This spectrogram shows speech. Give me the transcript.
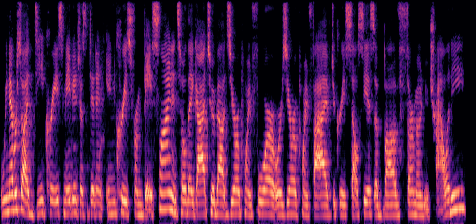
we never saw a decrease. Maybe it just didn't increase from baseline until they got to about 0.4 or 0.5 degrees Celsius above thermoneutrality.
